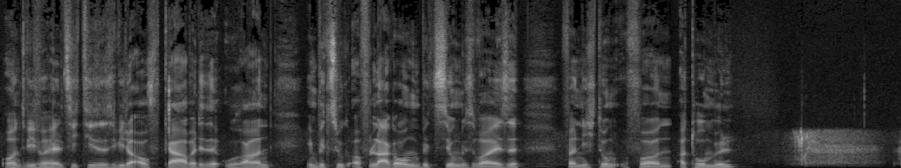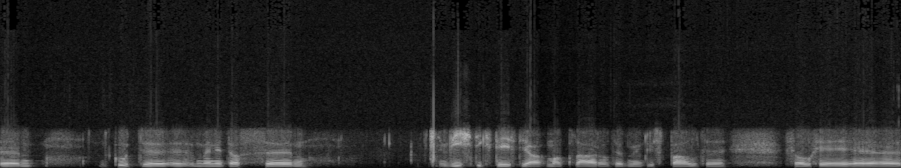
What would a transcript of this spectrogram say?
Und wie verhält sich dieses wiederaufgearbeitete Uran in Bezug auf Lagerung bzw. Vernichtung von Atommüll? Ähm, gut, äh, ich meine, das äh, Wichtigste ist ja mal klar, oder möglichst bald äh, solche, äh,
